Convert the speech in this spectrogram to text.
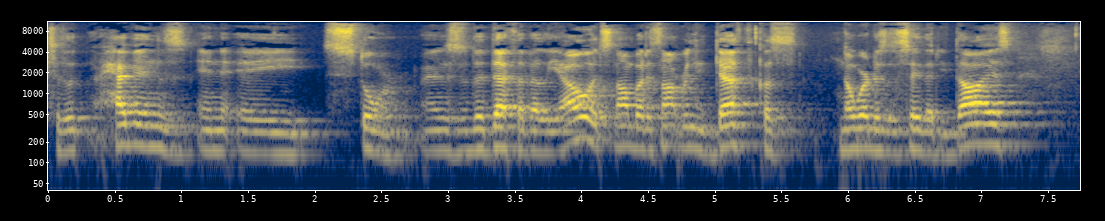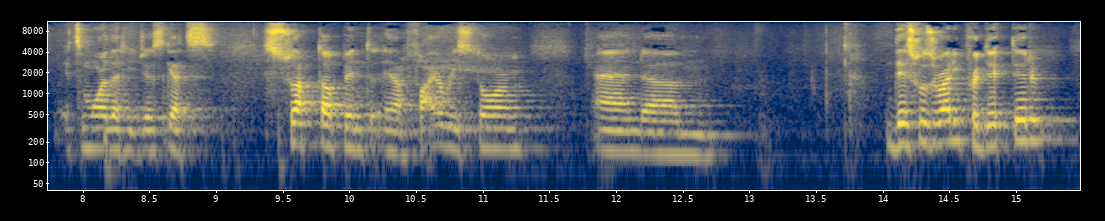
to the heavens in a storm. And this is the death of Eliyahu. It's not, but it's not really death because nowhere does it say that he dies. It's more that he just gets swept up into in a fiery storm. And um, this was already predicted.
